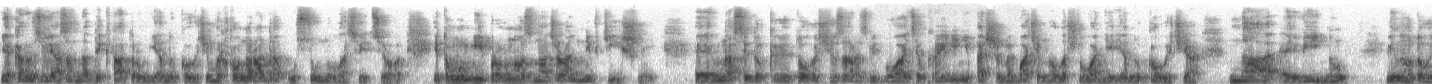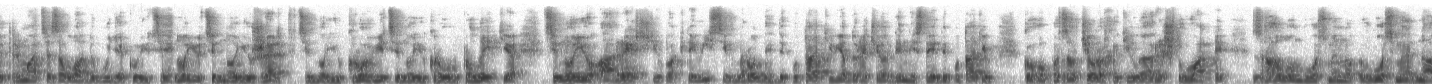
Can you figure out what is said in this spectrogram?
яка розв'язана диктатором Януковичем. Верховна Рада усунулась від цього, і тому мій прогноз, на жаль, невтішний. Е, Внаслідок е, того, що зараз відбувається в країні, перше ми бачимо налаштування Януковича на е, війну. Він готовий триматися за владу будь-якою ціною, ціною жертв, ціною крові, ціною кровопролиття, ціною арештів активістів, народних депутатів. Я, до речі, один із тих депутатів, кого позавчора хотіли арештувати. Загалом восьме, восьме, на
